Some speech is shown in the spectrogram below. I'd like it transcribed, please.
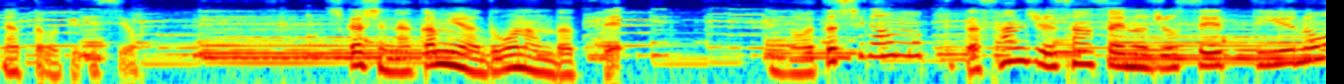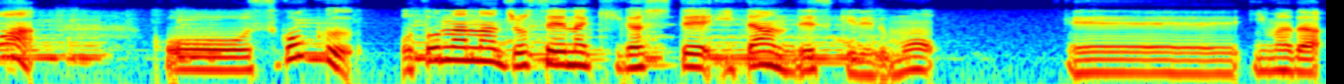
なったわけですよ。しかし中身はどうなんだって。なんか私が思ってた33歳の女性っていうのは、こう、すごく大人な女性な気がしていたんですけれども、えー、未だ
